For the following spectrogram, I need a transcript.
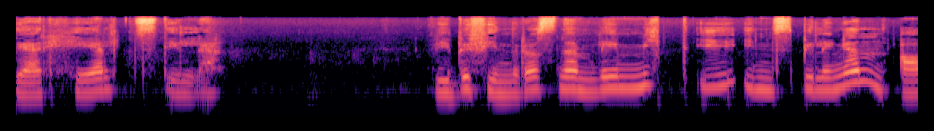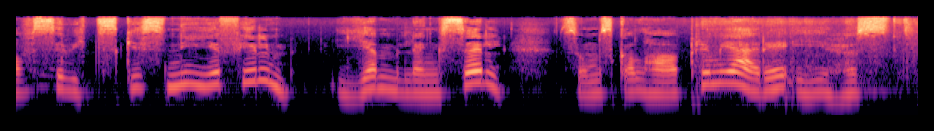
Det er helt stille. Vi befinner oss nemlig midt i innspillingen av Sewitskys nye film 'Hjemlengsel', som skal ha premiere i høst.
